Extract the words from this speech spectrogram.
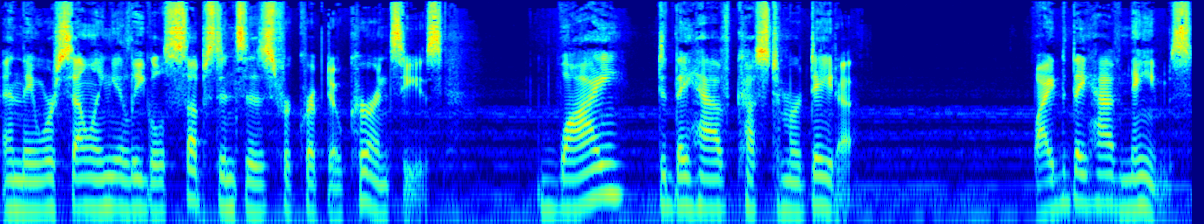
and they were selling illegal substances for cryptocurrencies. Why did they have customer data? Why did they have names,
